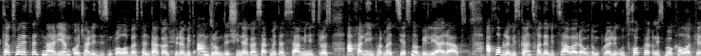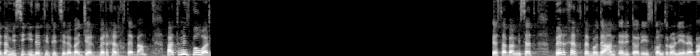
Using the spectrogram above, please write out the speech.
16 წლის მარიამ კოჩალიძის მკვლელობასთან დაკავშირებით ამ დრომდე შინაგან საქმეთა სამინისტროს ახალი ინფორმაცია ცნობილი არ აქვს. ახლობლების განცხადებით სავარაუდო მკვლელი უცხო ქვეყნის მოქალაქეა და მისი იდენტიფიცირება ჯერ ვერ ხერხდება. ბათუმის ბულვარი შესაბამისად ვერ ხერხდებოდა ამ ტერიტორიის კონტროლირება.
